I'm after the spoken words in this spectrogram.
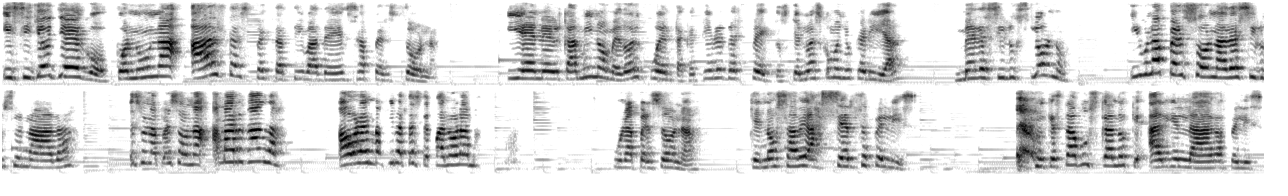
Y si yo llego con una alta expectativa de esa persona y en el camino me doy cuenta que tiene defectos, que no es como yo quería, me desilusiono. Y una persona desilusionada es una persona amargada. Ahora imagínate este panorama una persona que no sabe hacerse feliz, que está buscando que alguien la haga feliz,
